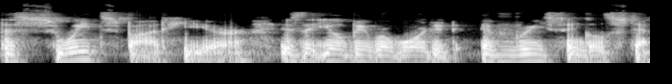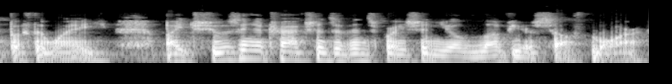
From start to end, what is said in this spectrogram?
the sweet spot here is that you'll be rewarded every single step of the way. By choosing attractions of inspiration, you'll love yourself more.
